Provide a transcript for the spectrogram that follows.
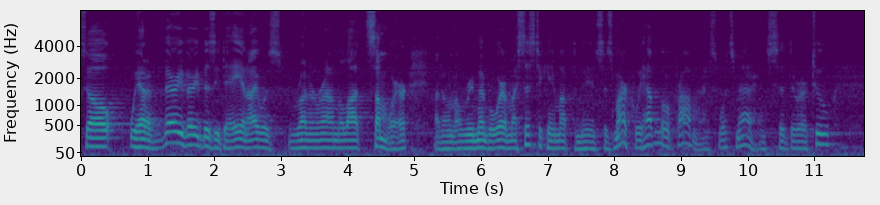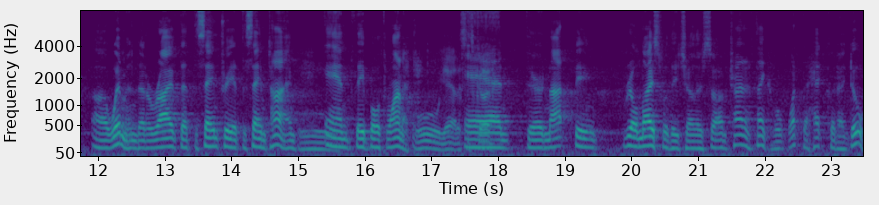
So we had a very, very busy day, and I was running around the lot somewhere. I don't know, remember where. My sister came up to me and says, Mark, we have a little problem. I said, What's the matter? And she said, There are two uh, women that arrived at the same tree at the same time, and they both want it. Ooh, yeah, this is good. And they're not being real nice with each other. So I'm trying to think, well, what the heck could I do?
